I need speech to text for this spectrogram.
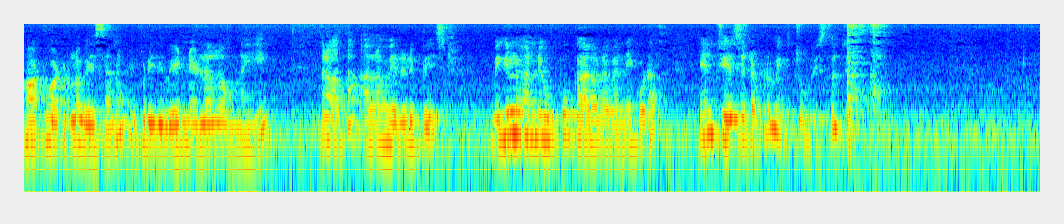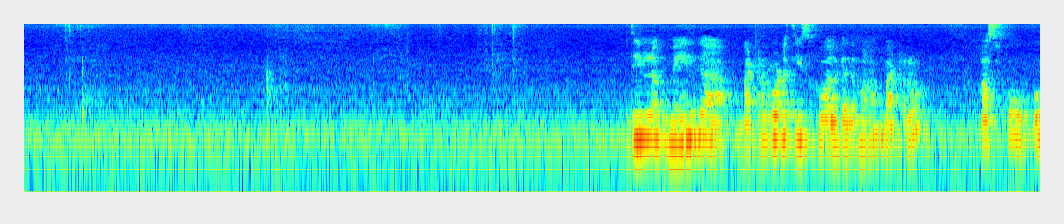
హాట్ వాటర్లో వేసాను ఇప్పుడు ఇది వేడి నీళ్ళలో ఉన్నాయి. తర్వాత అల్లం వెల్లుల్లి పేస్ట్ మిగిలినవన్నీ ఉప్పు కారాలు అవన్నీ కూడా నేను చేసేటప్పుడు మీకు చూపిస్తూ చేస్తాను. దీనిలోకి మెయిన్గా బటర్ కూడా తీసుకోవాలి కదా మనం. బటరు పసుపు ఉప్పు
